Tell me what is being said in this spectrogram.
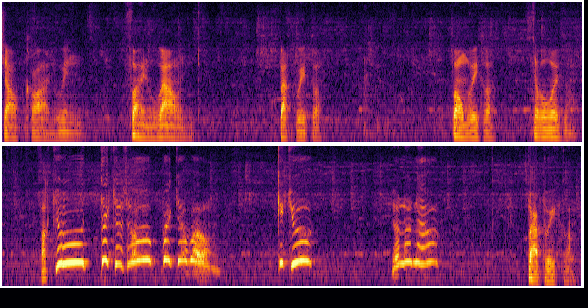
Shao Kahn wins. Final round. Backbreaker. Bonebreaker. Double breaker. Fuck you! Take your soul! Break your bone! Kick you! You're not now! Backbreaker.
